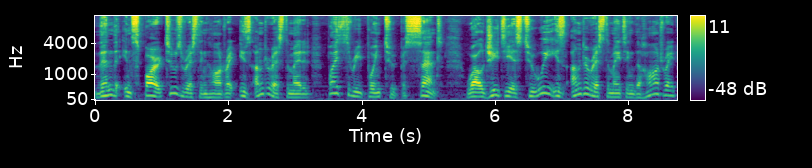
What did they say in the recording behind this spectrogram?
then the Inspire 2's resting heart rate is underestimated by 3.2%, while GTS 2e is underestimating the heart rate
